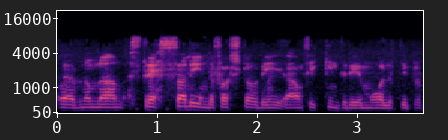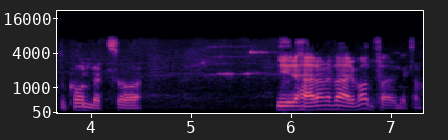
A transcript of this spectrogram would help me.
även om han stressade in det första och det, han fick inte det målet i protokollet så det är det här han är värvad för liksom.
